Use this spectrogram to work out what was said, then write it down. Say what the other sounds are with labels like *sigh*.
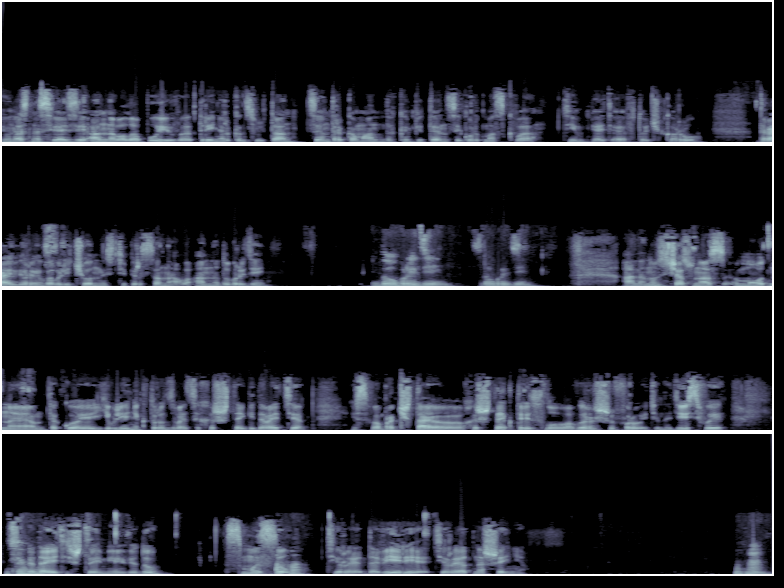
И у нас на связи Анна Волобуева, тренер-консультант Центра командных компетенций город Москва, team5f.ru. Драйверы вовлеченности персонала. Анна, добрый день. Добрый день. Добрый день. Анна, ну сейчас у нас модное такое явление, которое называется хэштеги. Давайте, если вам прочитаю хэштег, три слова, вы расшифруете. Надеюсь, вы догадаетесь, что я имею в виду. Смысл, ага. доверие, отношения. Угу.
